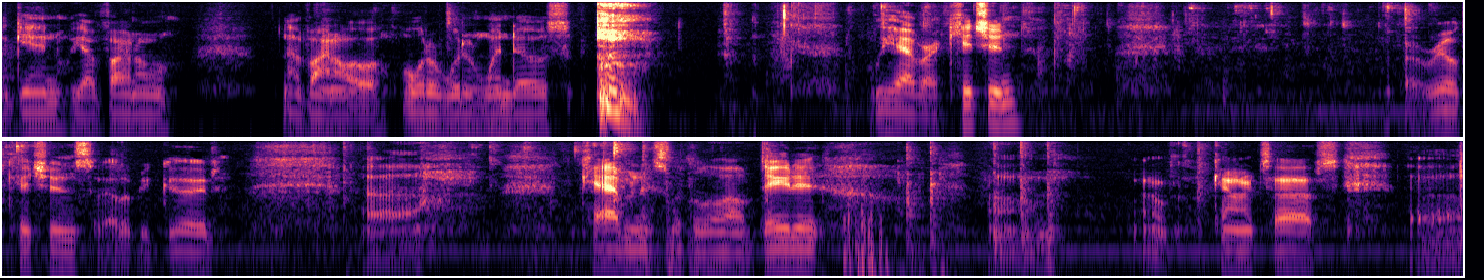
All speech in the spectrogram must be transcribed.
Again, we have vinyl, not vinyl, older wooden windows. we have our kitchen, a real kitchen, so that'll be good. Uh, cabinets look a little outdated. Um, countertops. Uh,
